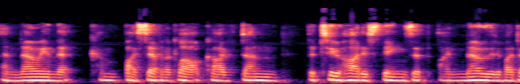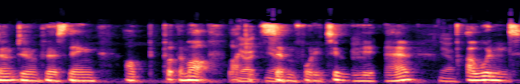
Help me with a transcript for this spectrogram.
and knowing that come by seven o'clock I've done the two hardest things that I know that if I don't do them first thing, I'll put them off. Like it's seven forty-two here now. Yeah. I wouldn't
